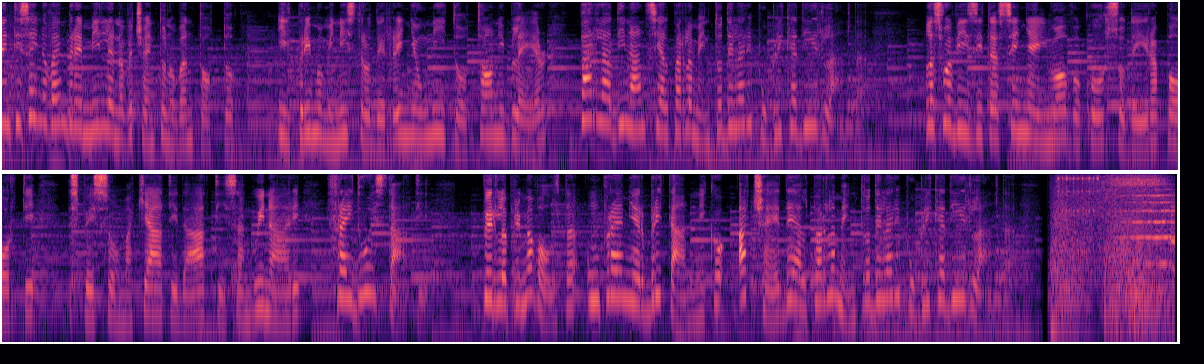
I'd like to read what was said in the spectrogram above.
26 novembre 1998 il primo ministro del Regno Unito, Tony Blair, parla dinanzi al Parlamento della Repubblica di Irlanda. La sua visita segna il nuovo corso dei rapporti, spesso macchiati da atti sanguinari, fra i due Stati. Per la prima volta un premier britannico accede al Parlamento della Repubblica di Irlanda.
